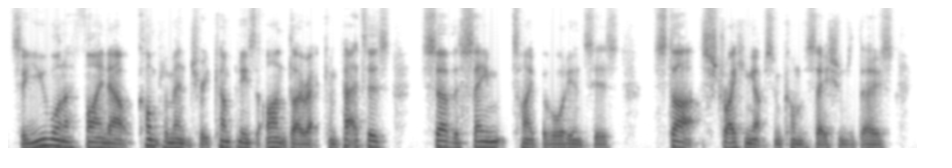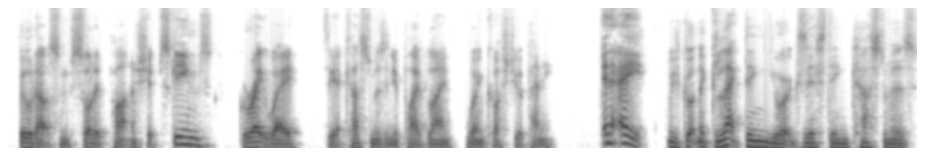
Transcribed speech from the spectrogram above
So you want to find out complementary companies that aren't direct competitors, serve the same type of audiences, start striking up some conversations with those, build out some solid partnership schemes. Great way to get customers in your pipeline, won't cost you a penny. In eight, we've got neglecting your existing customers.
